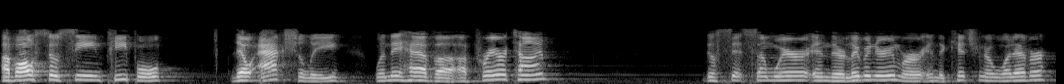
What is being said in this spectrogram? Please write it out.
I've also seen people, they'll actually, when they have a, a prayer time, they'll sit somewhere in their living room or in the kitchen or whatever,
